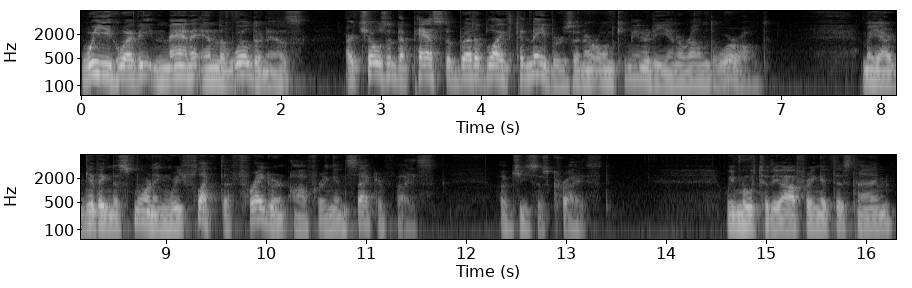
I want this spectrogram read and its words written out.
We who have eaten manna in the wilderness are chosen to pass the bread of life to neighbors in our own community and around the world. May our giving this morning reflect the fragrant offering and sacrifice of Jesus Christ. We move to the offering at this time,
